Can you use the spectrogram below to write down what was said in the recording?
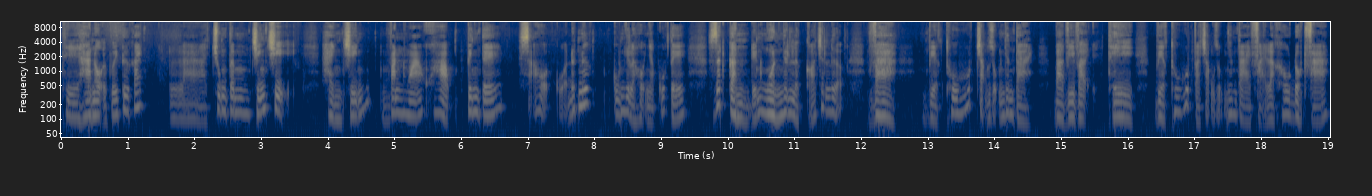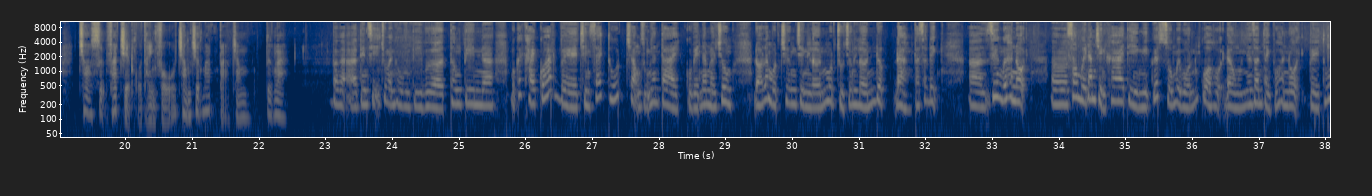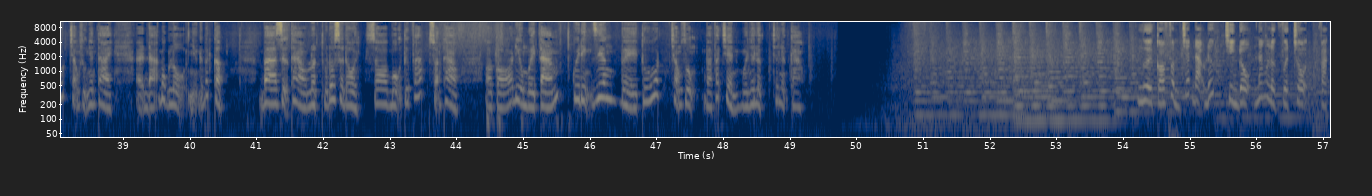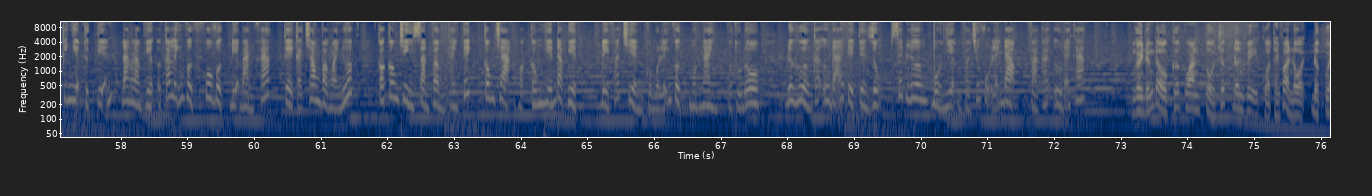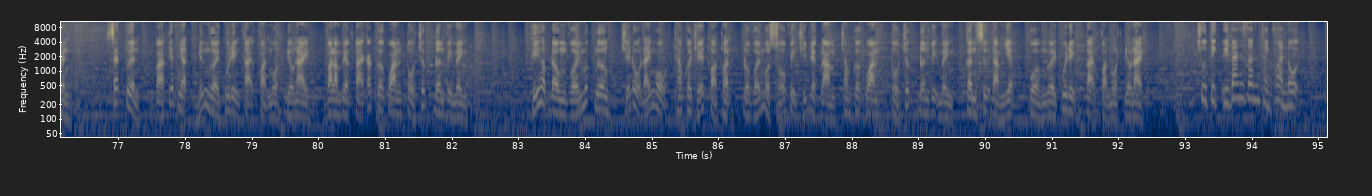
thì Hà Nội với tư cách là trung tâm chính trị, hành chính, văn hóa, khoa học, kinh tế, xã hội của đất nước cũng như là hội nhập quốc tế rất cần đến nguồn nhân lực có chất lượng và việc thu hút trọng dụng nhân tài và vì vậy thì việc thu hút và trọng dụng nhân tài phải là khâu đột phá cho sự phát triển của thành phố trong trước mắt và trong tương lai. Vâng ạ, à, tiến sĩ Trung Anh Hùng thì vừa thông tin à, một cách khái quát về chính sách thu hút trọng dụng nhân tài của Việt Nam nói chung. Đó là một chương trình lớn, một chủ trương lớn được Đảng ta xác định. À, riêng với Hà Nội, ờ, sau 10 năm triển khai thì nghị quyết số 14 của Hội đồng Nhân dân thành phố Hà Nội về thu hút trọng dụng nhân tài ờ, đã bộc lộ những cái bất cập và dự thảo luật thủ đô sửa đổi do Bộ Tư pháp soạn thảo ờ, có điều 18 quy định riêng về thu hút trọng dụng và phát triển nguồn nhân lực chất lượng cao. Người có phẩm chất đạo đức, trình độ năng lực vượt trội và kinh nghiệm thực tiễn đang làm việc ở các lĩnh vực khu vực địa bàn khác kể cả trong và ngoài nước, có công trình sản phẩm thành tích, công trạng hoặc công hiến đặc biệt để phát triển của một lĩnh vực, một ngành của thủ đô, được hưởng các ưu đãi về tuyển dụng, xếp lương, bổ nhiệm vào chức vụ lãnh đạo và các ưu đãi khác. Người đứng đầu cơ quan, tổ chức, đơn vị của thành phố Hà Nội được quyền xét tuyển và tiếp nhận những người quy định tại khoản 1 điều này và làm việc tại các cơ quan, tổ chức, đơn vị mình ký hợp đồng với mức lương, chế độ đãi ngộ theo cơ chế thỏa thuận đối với một số vị trí việc làm trong cơ quan, tổ chức đơn vị mình cần sự đảm nhiệm của người quy định tại khoản 1 điều này. Chủ tịch Ủy ban nhân dân thành phố Hà Nội,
